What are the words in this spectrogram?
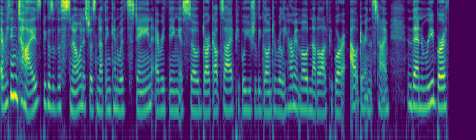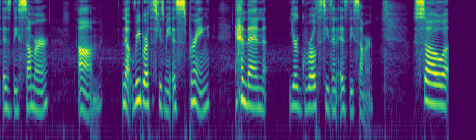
everything dies because of the snow and it's just nothing can withstand. Everything is so dark outside. People usually go into really hermit mode. Not a lot of people are out during this time. And then rebirth is the summer. Um, no, rebirth, excuse me, is spring, and then your growth season is the summer. So,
